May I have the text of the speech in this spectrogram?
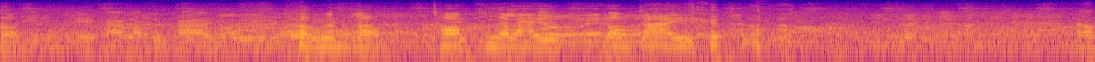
ครับโอเคค่ะขอบคุณค่ะพี่พีชขอบคุณครับช็อกคืออะไรตกใจ ครับ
